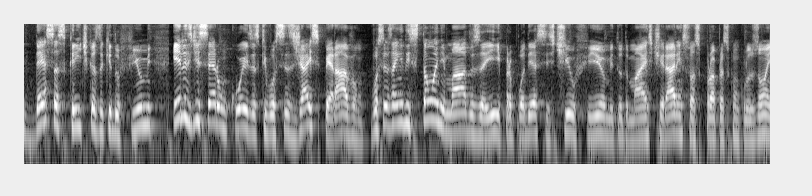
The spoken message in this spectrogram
dessas críticas aqui do filme? Eles disseram coisas que vocês já esperavam? Vocês ainda estão animados aí pra poder assistir o filme e tudo mais, tirarem suas próprias conclusões?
